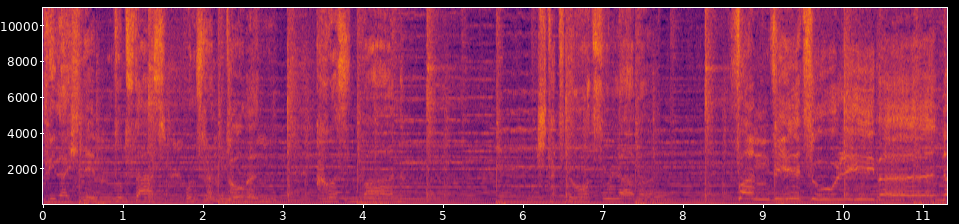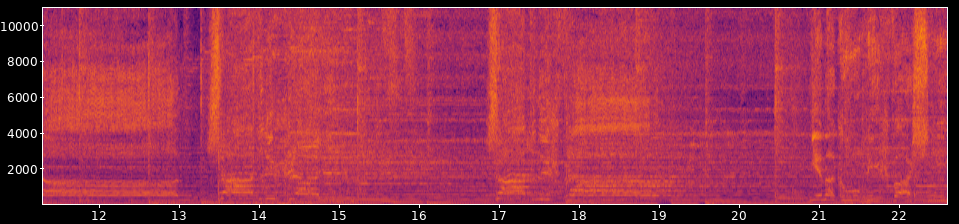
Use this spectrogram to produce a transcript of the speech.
Vielleicht nimmt uns das unseren dummen Wahn. Und statt nur zu labern, fangen wir zu lieben Nie ma głupich waśni,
